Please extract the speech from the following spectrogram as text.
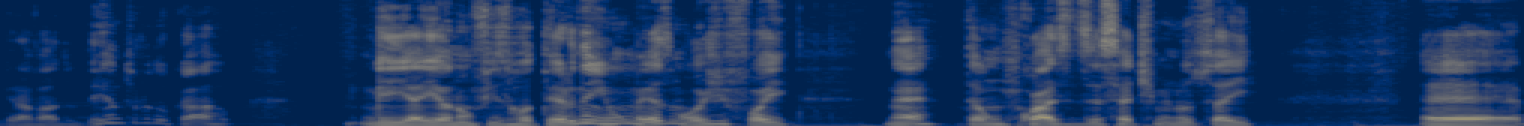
gravado dentro do carro. E aí eu não fiz roteiro nenhum mesmo, hoje foi, né? Então quase 17 minutos aí, é,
